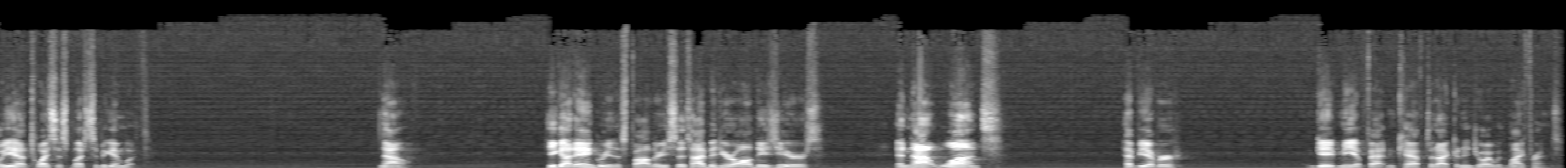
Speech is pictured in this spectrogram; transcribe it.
So had twice as much to begin with. Now, he got angry at his father. He says, I've been here all these years, and not once have you ever gave me a fattened calf that I can enjoy with my friends.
